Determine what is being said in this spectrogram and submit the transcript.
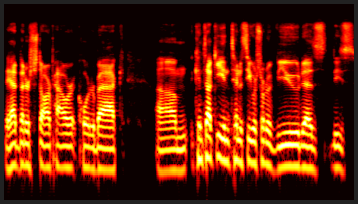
They had better star power at quarterback. Um, Kentucky and Tennessee were sort of viewed as these,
